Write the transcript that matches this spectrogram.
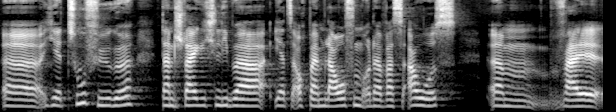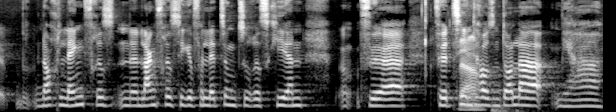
äh, hier zufüge, dann steige ich lieber jetzt auch beim Laufen oder was aus, ähm, weil noch längfrist, eine langfristige Verletzung zu riskieren äh, für, für 10.000 Dollar, ja,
